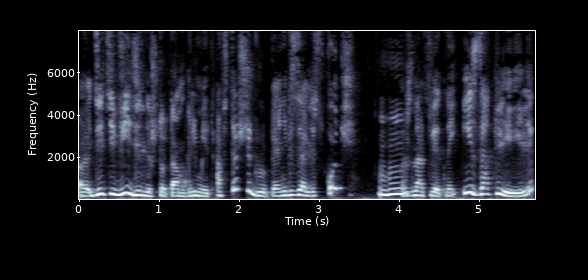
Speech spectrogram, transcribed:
э, дети видели, что там гремит, а в старшей группе они взяли скотч угу. разноцветный и заклеили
